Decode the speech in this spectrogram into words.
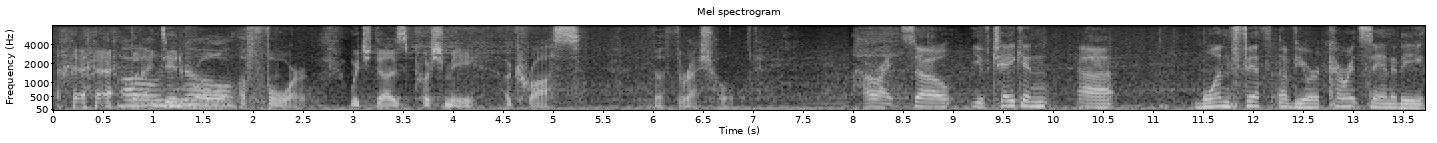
but I did roll a four, which does push me across the threshold. All right, so you've taken uh, one fifth of your current sanity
